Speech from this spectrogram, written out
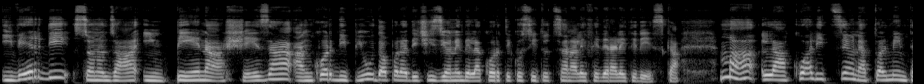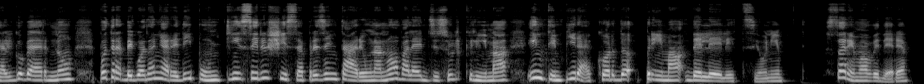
I Verdi sono già in piena ascesa, ancora di più dopo la decisione della Corte Costituzionale federale tedesca, ma la coalizione attualmente al governo potrebbe guadagnare dei punti se riuscisse a presentare presentare una nuova legge sul clima in tempi record prima delle elezioni. Staremo a vedere.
